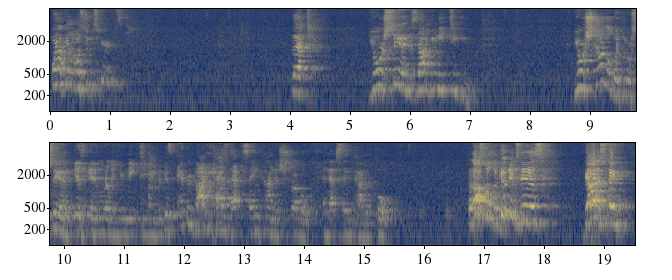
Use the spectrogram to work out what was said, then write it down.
we're not the only ones to experience. That your sin is not unique to you. Your struggle with your sin isn't really unique to you because everybody has that same kind of struggle and that same kind of pull. But also, the good news is God is faithful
